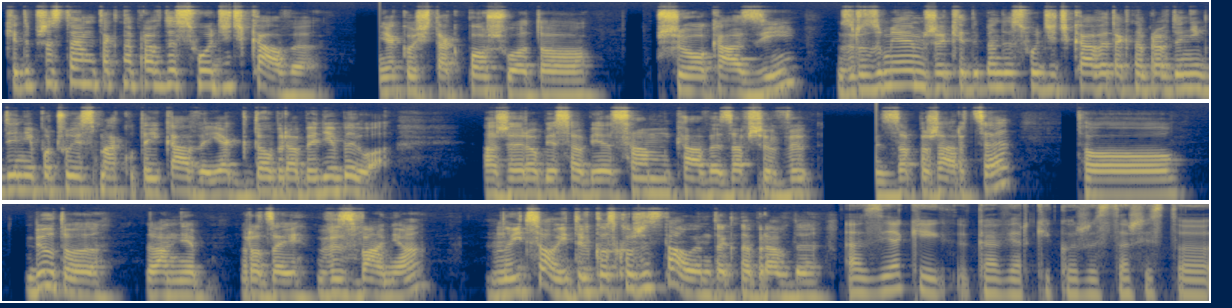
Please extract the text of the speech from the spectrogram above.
kiedy przestałem tak naprawdę słodzić kawę. Jakoś tak poszło to przy okazji. Zrozumiałem, że kiedy będę słodzić kawę, tak naprawdę nigdy nie poczuję smaku tej kawy, jak dobra by nie była. A że robię sobie sam kawę zawsze w zaparzarce, to był to dla mnie rodzaj wyzwania, no i co? I tylko skorzystałem tak naprawdę. A z jakiej kawiarki korzystasz? Jest to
